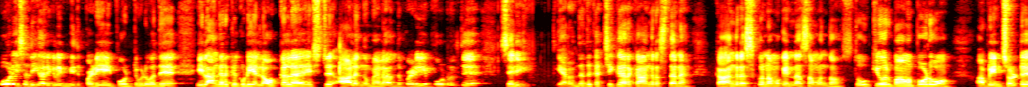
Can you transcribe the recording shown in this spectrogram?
போலீஸ் அதிகாரிகளின் மீது பழியை போட்டு விடுவது இல்லை அங்க இருக்கக்கூடிய லோக்கலைஸ்டு ஆளுங்க மேல அந்த பழியை போடுறது சரி இறந்தது கட்சிக்கார காங்கிரஸ் தானே. காங்கிரஸுக்கும் நமக்கு என்ன சம்மந்தம் தூக்கி ஒரு பாம போடுவோம் அப்படின்னு சொல்லிட்டு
